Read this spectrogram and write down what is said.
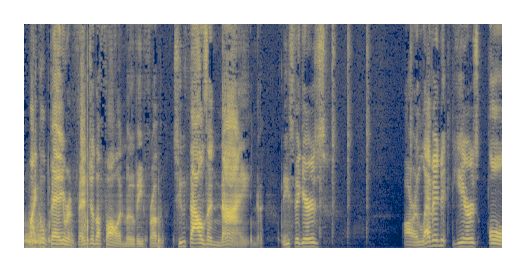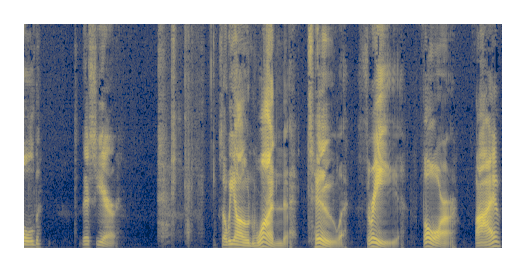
Michael Bay Revenge of the Fallen movie from 2009. These figures are 11 years old this year. So we own one, two, three, four, five,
